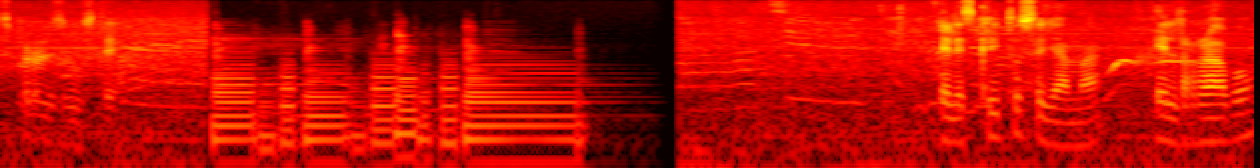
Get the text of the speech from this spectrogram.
Espero les guste. El escrito se llama El rabo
